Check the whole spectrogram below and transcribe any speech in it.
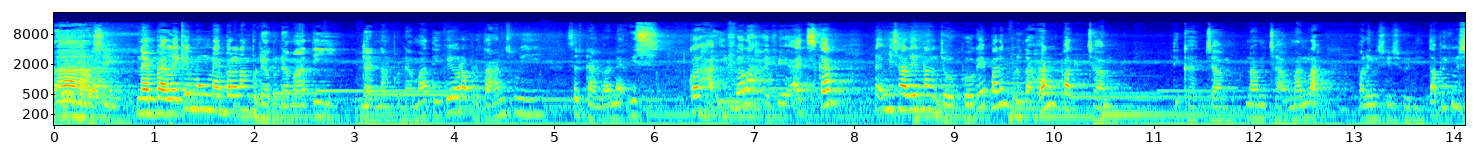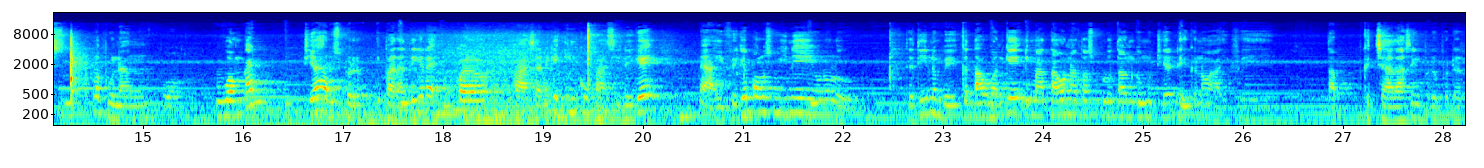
ah, nempel iki mung nempel nang benda-benda mati dan nang benda mati kuwi ora bertahan suwi. Sedangkan nek wis koyo HIV lah HIV AIDS kan nek misalnya nang jobo kuwi paling bertahan 4 jam 3 jam 6 jaman lah paling suwi-suwi. Tapi kuwi wis mlebu nang wong. Kan dia harus ber ibaratnya nek koyo bahasa iki inkubasi niki nek HIV ki polos suwine ngono lho. Jadi nembe ketahuan ke 5 tahun atau 10 tahun kemudian dia kena HIV. Tapi gejala sing bener-bener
